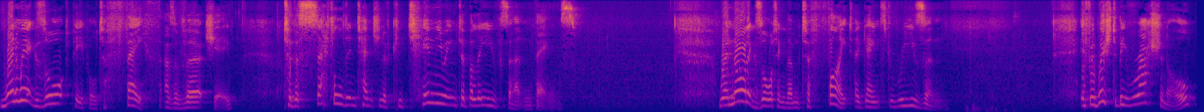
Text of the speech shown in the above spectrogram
When we exhort people to faith as a virtue, to the settled intention of continuing to believe certain things, We're not exhorting them to fight against reason. If we wish to be rational,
